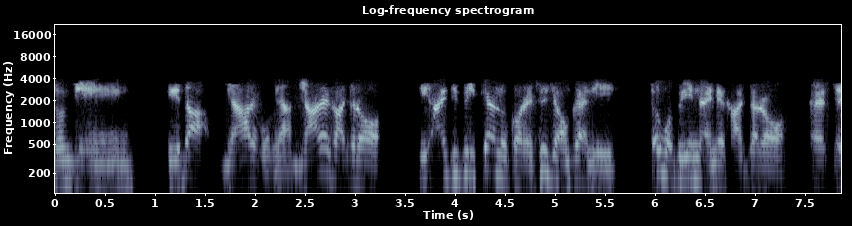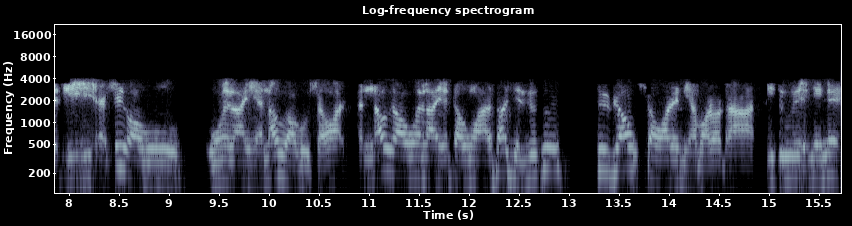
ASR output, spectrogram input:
လွန်ပြင်ဒေသ များတယ်ပေါ့ဗျာ များတဲ့အခါကျတော့ ဒီ IDP ကန့်လို့ခေါ်တဲ့ စစ်ရှောင်ကန့်ကြီး တုတ်မပေးနိုင်တဲ့အခါကျတော့အဲဒီအရှိတော်ကိုဝင်လာရင်အနောက်ရွာကိုရှောင်အနောက်ရွာဝင်လာရင်တောင်မှာအစရှိသူရွှေ့ပြောင်းရှောင်ရတဲ့နေရာမှာတော့ဒါပြည်သူတွေအနေနဲ့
